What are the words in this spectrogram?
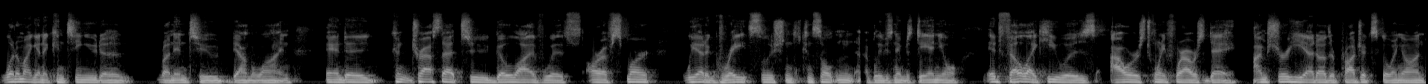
what am i going to continue to run into down the line? And to contrast that to go live with rf smart we had a great solutions consultant. I believe his name was Daniel. It felt like he was ours, 24 hours a day. I'm sure he had other projects going on,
